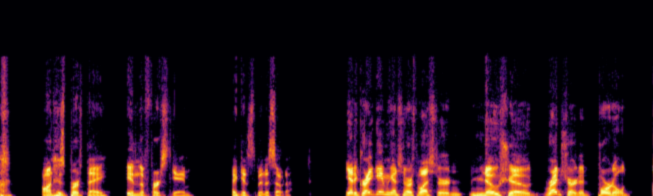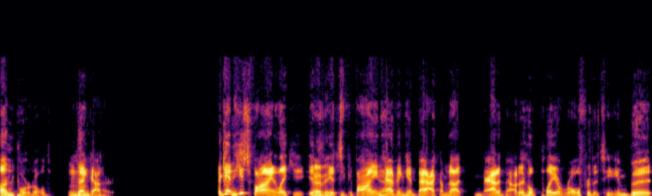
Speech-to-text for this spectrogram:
on his birthday in the first game against Minnesota. He had a great game against Northwestern, no showed, redshirted, portaled, unportaled, then Mhm. got hurt. Again, he's fine. Like it's, it's he could be the fine having him back. I'm not mad about it. He'll play a role for the team, but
